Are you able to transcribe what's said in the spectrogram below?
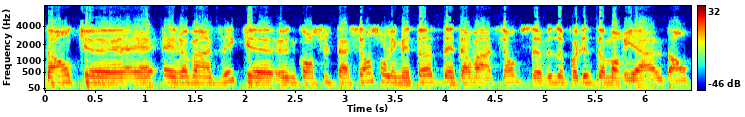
Donc, euh, elle, revendique euh, une consultation sur les méthodes d'intervention du service de police de Montréal. Donc,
